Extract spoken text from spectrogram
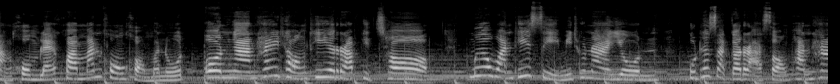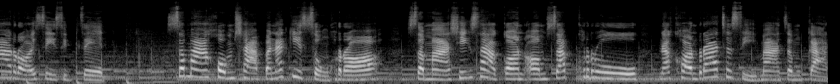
สังคมและความมั่นคงของมนุษย์ โอนงานให้ท้องที่รับผิดชอบ เมื่อวันที่ 4 มิถุนายน พุทธศักราช 2547 สมาคมชาปนกิจสงเคราะห์ สมาชิกสหกรณ์ออมทรัพย์ครู นครราชสีมาจำกัด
